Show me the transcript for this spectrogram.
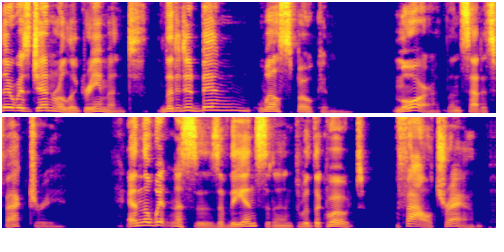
There was general agreement that it had been well spoken, more than satisfactory, and the witnesses of the incident with the quote, foul tramp,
